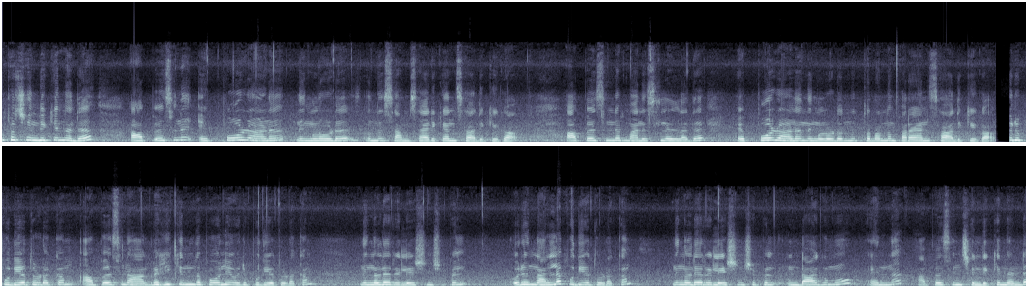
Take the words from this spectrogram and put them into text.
ഇപ്പോൾ ചിന്തിക്കുന്നത് ആ പേഴ്സണ് എപ്പോഴാണ് നിങ്ങളോട് ഒന്ന് സംസാരിക്കാൻ സാധിക്കുക? ആ പേഴ്സന്റെ മനസ്സിലുള്ളത് എപ്പോഴാണ് നിങ്ങളോടൊന്ന് തുറന്ന് പറയാൻ സാധിക്കുക? ഒരു പുതിയ തുടക്കം ആ പേഴ്സൺ ആഗ്രഹിക്കുന്നത് പോലെ ഒരു പുതിയ തുടക്കം നിങ്ങളുടെ റിലേഷൻഷിപ്പിൽ ഒരു നല്ല പുതിയ തുടക്കം നിങ്ങളുടെ റിലേഷൻഷിപ്പിൽ ഉണ്ടാകുമോ എന്ന് ആ പേഴ്സൺ ചിന്തിക്കുന്നുണ്ട്.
